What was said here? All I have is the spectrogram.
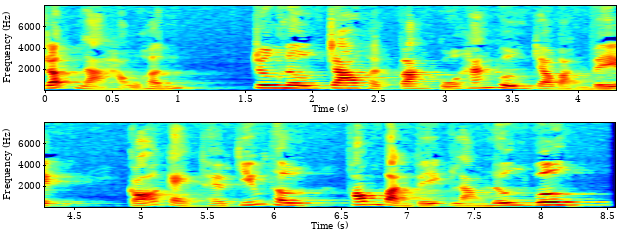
Rất là hậu hĩnh. Trương Lương trao hịch văn của Hán Vương cho Bành Việt, Có kèm theo chiếu thư phong Bành Việt làm lương vương.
